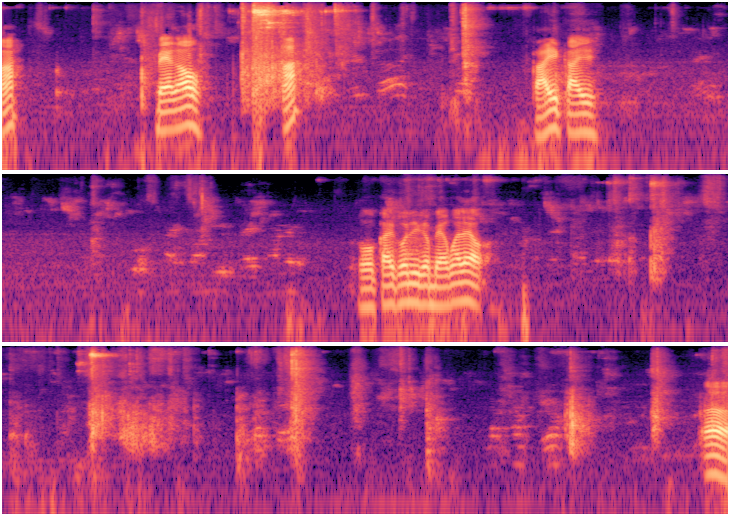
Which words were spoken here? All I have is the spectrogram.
ฮะแบกเอาฮะไกลไกลโอ้ไกลกว่านี้ก็แบกมาแล้วเออ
